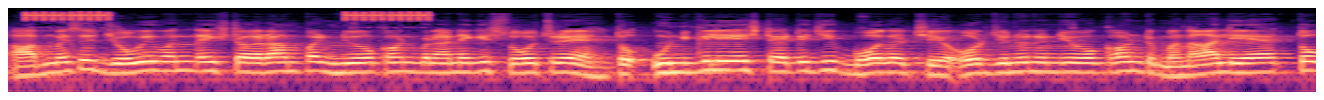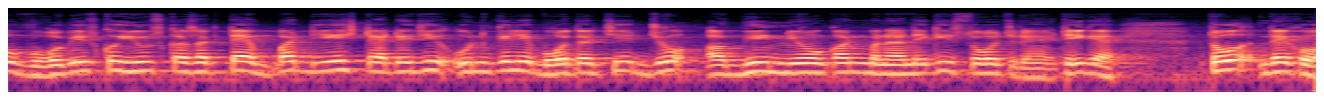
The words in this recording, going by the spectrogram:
आप में से जो भी बंदा इंस्टाग्राम पर न्यू अकाउंट बनाने की सोच रहे हैं तो उनके लिए स्ट्रैटेजी बहुत अच्छी है। और जिन्होंने न्यू अकाउंट बना लिया है तो वो भी इसको यूज़ कर सकते हैं। बट ये स्ट्रैटेजी उनके लिए बहुत अच्छी है, जो अभी न्यू अकाउंट बनाने की सोच रहे हैं, ठीक है? तो देखो,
